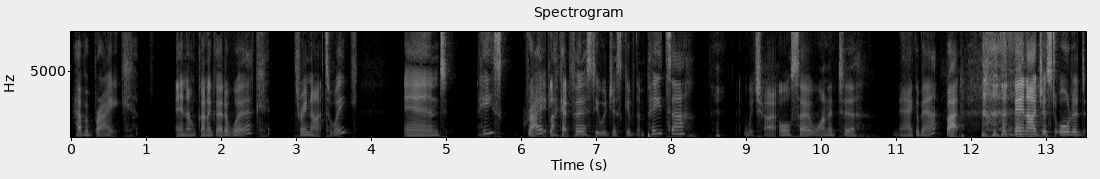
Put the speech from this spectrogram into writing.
have a break and I'm going to go to work three nights a week. And he's great. Like at first, he would just give them pizza, which I also wanted to nag about. But then I just ordered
